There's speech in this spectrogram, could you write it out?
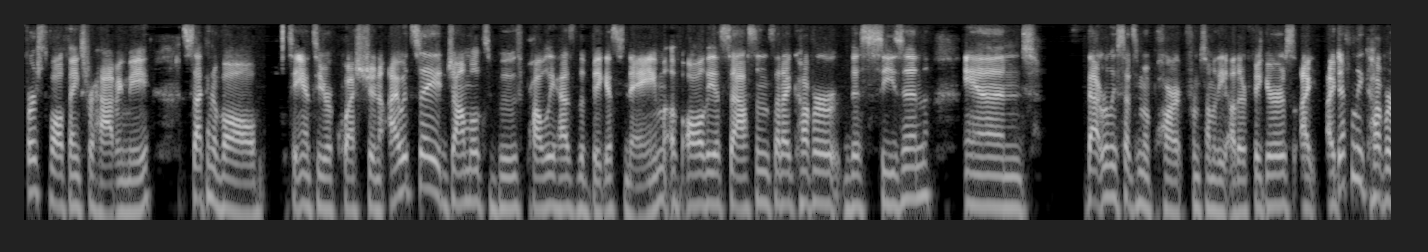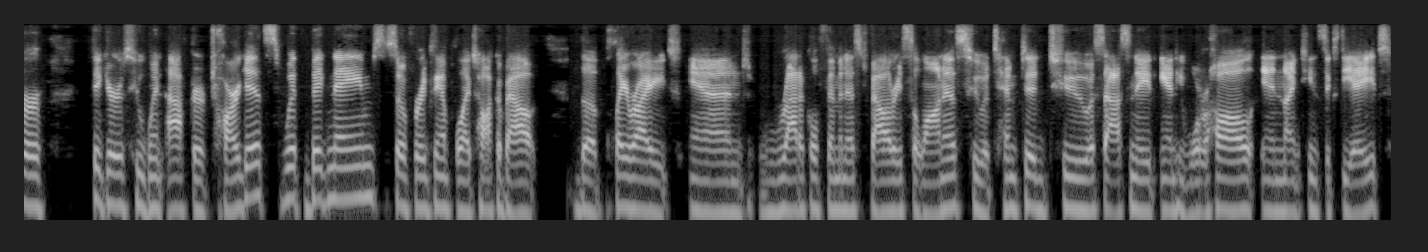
first of all, thanks for having me. Second of all, to answer your question, I would say John Wilkes Booth probably has the biggest name of all the assassins that I cover this season. And that really sets him apart from some of the other figures. I, I definitely cover figures who went after targets with big names. So, for example, I talk about the playwright and radical feminist Valerie Solanas, who attempted to assassinate Andy Warhol in 1968.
